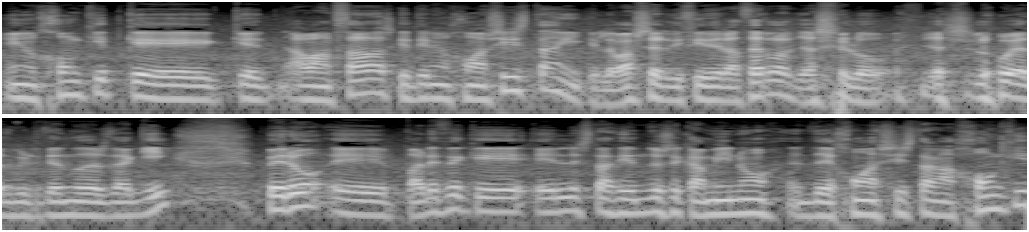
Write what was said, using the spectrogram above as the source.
en HomeKit que, que, avanzadas que tienen Home Assistant y que le va a ser difícil hacerlas, ya se lo, ya se lo voy advirtiendo desde aquí, pero eh, parece que él está haciendo ese camino de Home Assistant a HomeKit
